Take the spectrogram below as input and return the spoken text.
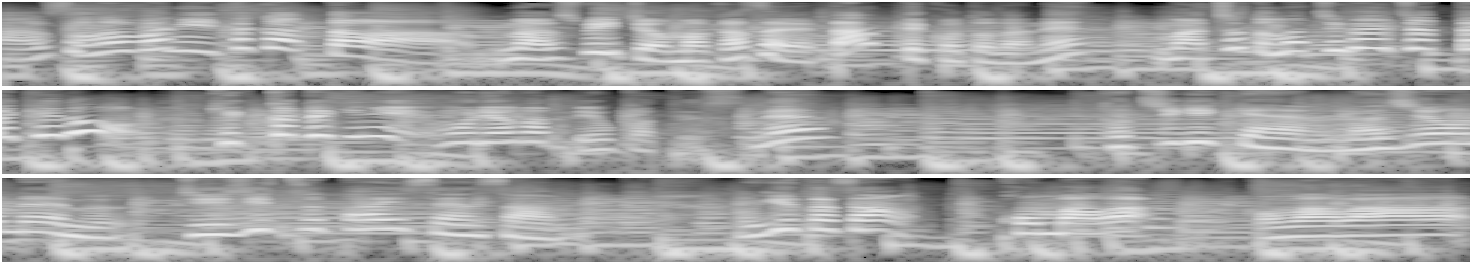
おもろいじゃん。その場にいたかったわ。まあスピーチを任されたってことだね。まあちょっと間違えちゃったけど結果的に盛り上がってよかったですね栃木県ラジオネーム事実パイセンさん。おぎゅかさんこんばんは。こんばんは。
